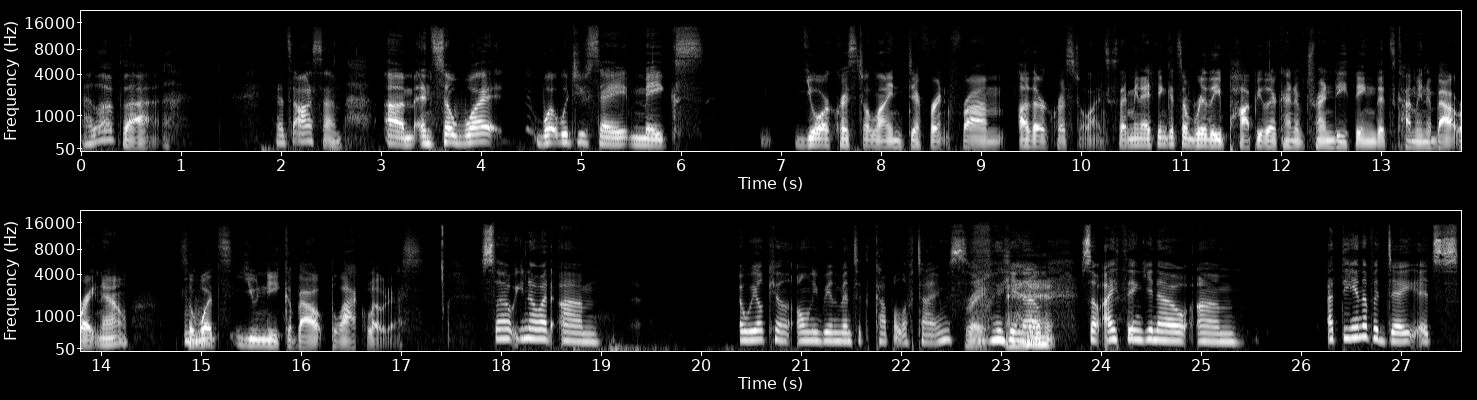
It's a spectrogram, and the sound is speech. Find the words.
I love that. That's awesome. Um, and so, what what would you say makes your crystal line different from other crystal lines? Because I mean, I think it's a really popular kind of trendy thing that's coming about right now. So, what's unique about Black Lotus? So you know what? Um, a wheel can only be invented a couple of times, Right. you know. so I think you know, um, at the end of the day, it's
